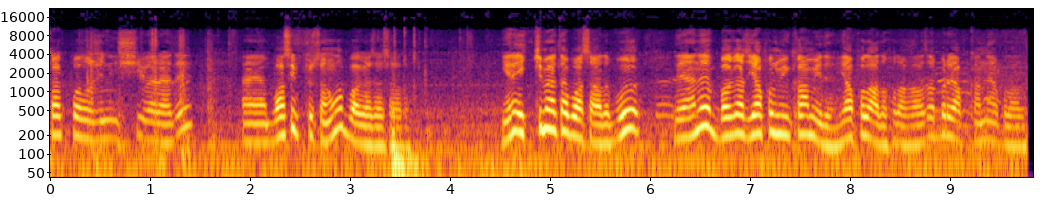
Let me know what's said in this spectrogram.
Kak balojinin işi verədi. E, ee, basıb tursanlar bagaj açadı. Yenə iki mərtə basadı. Bu ya'ni bagaj yopilmay qolmaydi yopiladi xudo xohlasa bir yopganda yopiladi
